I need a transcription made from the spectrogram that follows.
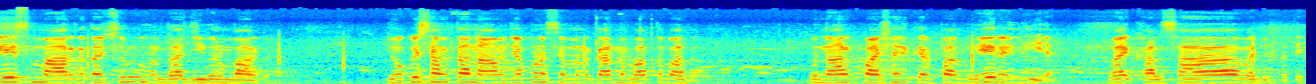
ਇਸ ਮਾਰਗ ਦਾ ਸ਼ੁਰੂ ਹੁੰਦਾ ਜੀਵਨ ਮਾਰਗ, ਜੋ ਕਿ ਸੰਗਤਾਂ ਨਾਮ ਜਪਣ, ਸਿਮਰਨ ਕਰਨ ਵੱਧ ਤੋਂ ਵੱਧ। ਗੁਰੂ ਨਾਨਕ ਪਾਤਸ਼ਾਹ ਦੀ ਕਿਰਪਾ ਮਿਹਰ ਰਹਿੰਦੀ ਹੈ ਵਾਹਿ ਖਾਲਸਾ ਵਾਹਿ ਫਤਿਹ।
